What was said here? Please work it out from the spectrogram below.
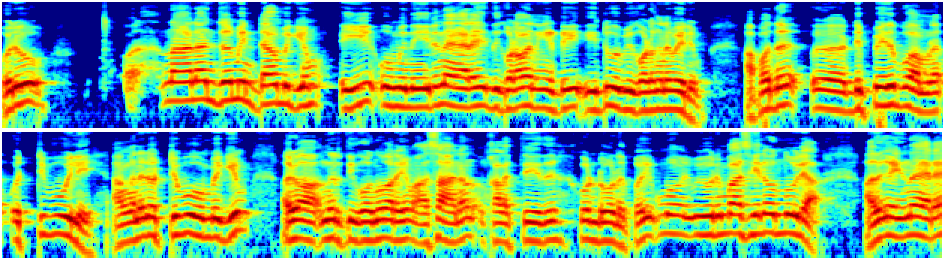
ഒരു നാലഞ്ചോ മിനിറ്റ് ആകുമ്പോഴേക്കും ഈ ഉമിനീര് നേരെ ഇതിൽ കൂടെ വന്നിട്ട് ഈ ട്യൂബിൽ കൂടെ ഇങ്ങനെ വരും. അപ്പോൾ ഇത് ഡിപ്പ് ചെയ്ത് പോകാം നമ്മളെ ഒറ്റ പോവില്ലേ? അങ്ങനെ ഒരു ഒറ്റ പോകുമ്പോഴേക്കും ഒരു നിർത്തിക്കോന്ന് പറയും. ആ സാധനം കളക്ട് ചെയ്ത് കൊണ്ടുപോകണം. ഇപ്പോൾ യൂറിൻ പാസിയിലൊന്നുമില്ല അത് കഴിഞ്ഞ് നേരെ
